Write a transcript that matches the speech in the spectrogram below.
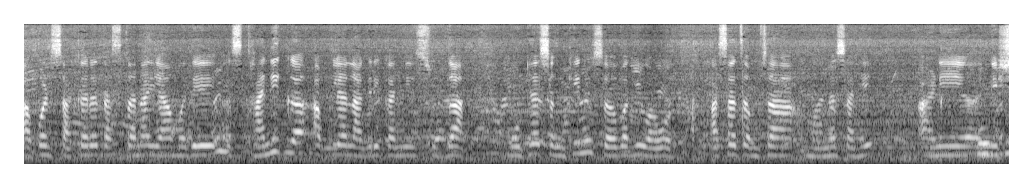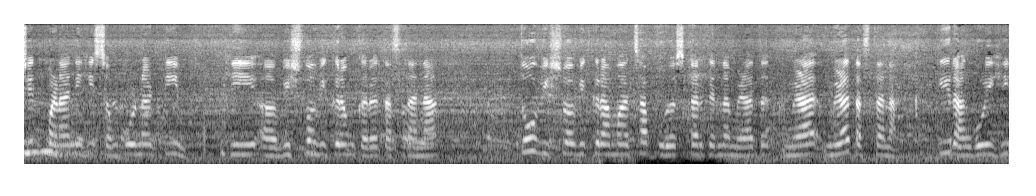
आपण साकारत असताना यामध्ये स्थानिक आपल्या नागरिकांनी सुद्धा मोठ्या संख्येने सहभागी व्हावं असाच आमचा मानस आहे. आणि निश्चितपणाने ही संपूर्ण टीम ही विश्वविक्रम करत असताना तो विश्वविक्रमाचा पुरस्कार त्यांना मिळत मिळा मिळत असताना ती रांगोळी ही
